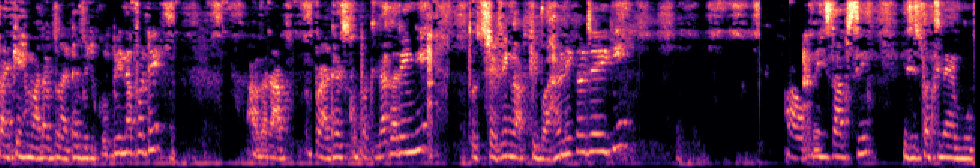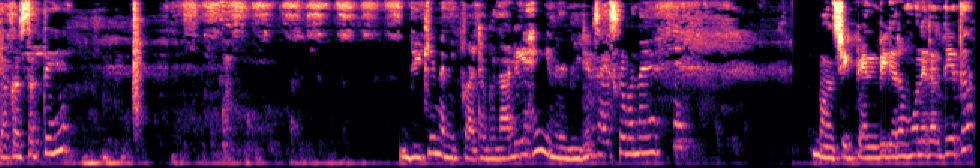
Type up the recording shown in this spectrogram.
ताकि हमारा पराठा बिल्कुल भी ना फटे। अगर आप पराठा इसको पतला करेंगे तो स्टफिंग आपकी बाहर निकल जाएगी। आप अपने हिसाब से इसे पतला या मोटा कर सकते हैं। देखिए, मैंने पराठा बना लिया है, ये मैंने मीडियम साइज़ का बनाया है। नॉन स्टिक पैन भी गर्म होने रख दिया था।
